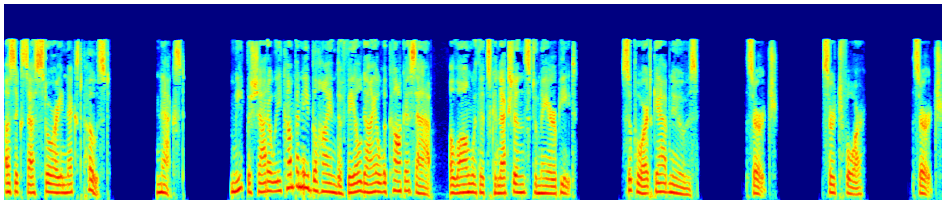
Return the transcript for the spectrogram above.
a success story next post. Next. Meet the shadowy company behind the failed Iowa caucus app, along with its connections to Mayor Pete. Support Gab News. Search. Search for. Search.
